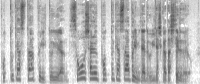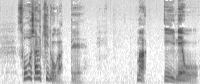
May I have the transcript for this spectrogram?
ポッドキャストアプリというよりソーシャルポッドキャストアプリみたいな売り出し方してるのよ。ソーシャル機能があって、まあ、いいねを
